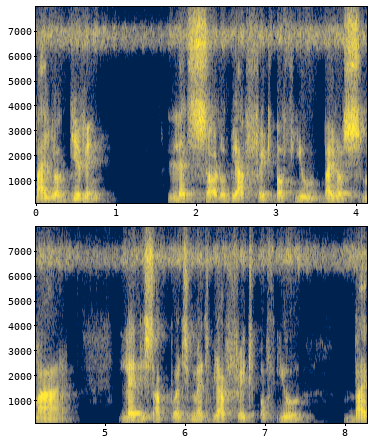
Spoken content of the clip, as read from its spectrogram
by your giving. Let sorrow be afraid of you by your smile. Let disappointment be afraid of you by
